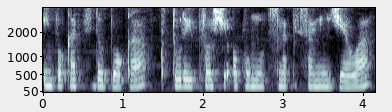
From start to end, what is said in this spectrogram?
inwokacji do Boga, w której prosi o pomoc w napisaniu dzieła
